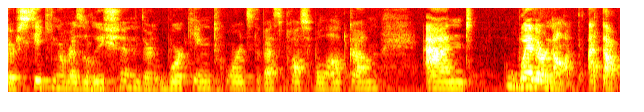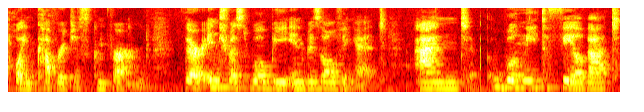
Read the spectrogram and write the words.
They're seeking a resolution, they're working towards the best possible outcome, and whether or not at that point coverage is confirmed, their interest will be in resolving it and will need to feel that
